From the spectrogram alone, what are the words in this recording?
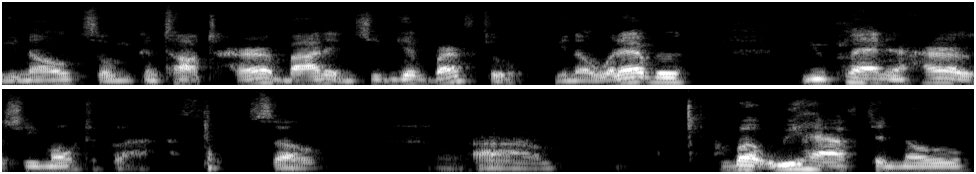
you know, so you can talk to her about it and she can give birth to it. You know, whatever you plant in her, she multiplies. So, um, but we have to know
